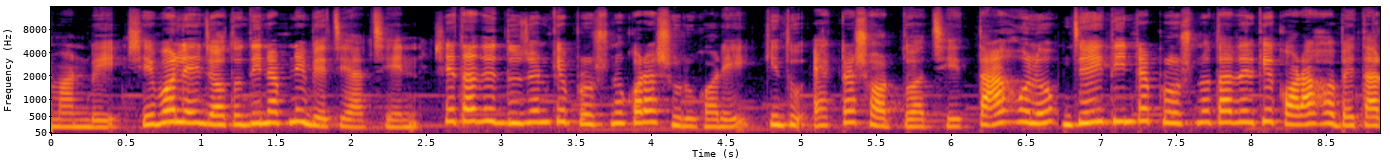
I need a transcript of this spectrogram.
মানবে? সে বলে, যতদিন আপনি বেঁচে আছেন। সে তাদের দুজনকে প্রশ্ন করা শুরু করে। কিন্তু একটা শর্ত আছে, তা হলো যেই তিনটা প্রশ্ন তাদেরকে করা হবে, তার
